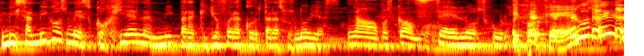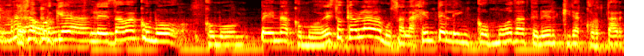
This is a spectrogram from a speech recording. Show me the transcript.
mis amigos me escogían a mí para que yo fuera a cortar a sus novias. No, pues cómo. Se los juro. ¿Y por qué? No sé, o sea, porque onda. les daba como, como pena, como esto que hablábamos, a la gente le incomoda tener que ir a cortar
